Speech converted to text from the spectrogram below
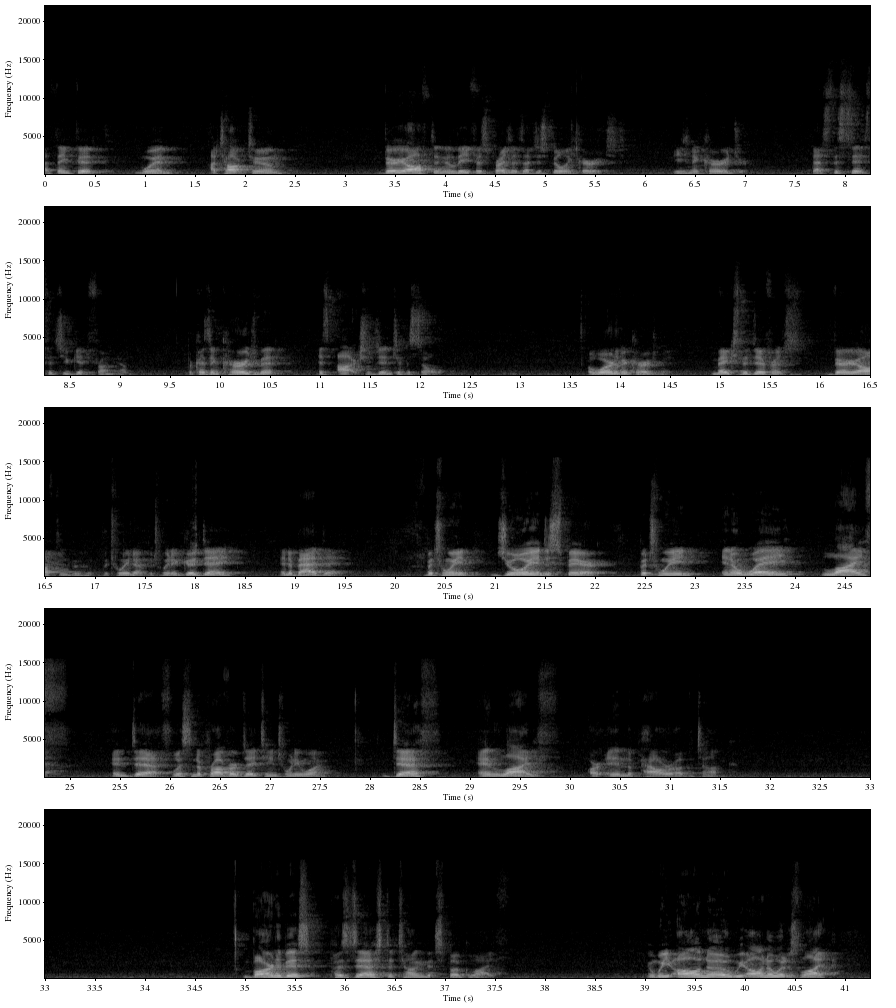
I think that when I talk to him, very often and leave his presence, I just feel encouraged. He's an encourager. That's the sense that you get from him. Because encouragement is oxygen to the soul. A word of encouragement makes the difference very often between a, between a good day and a bad day, between joy and despair, between, in a way, life and death. Listen to Proverbs 18:21. Death and life are in the power of the tongue. Barnabas possessed a tongue that spoke life. And we all know, we all know what it's like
